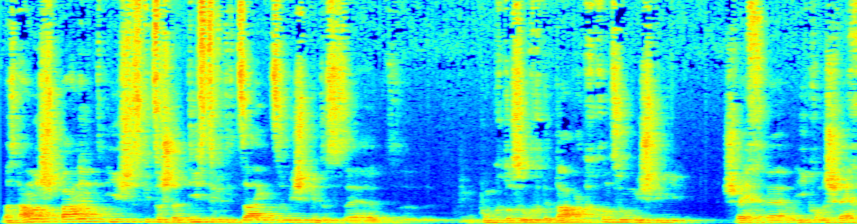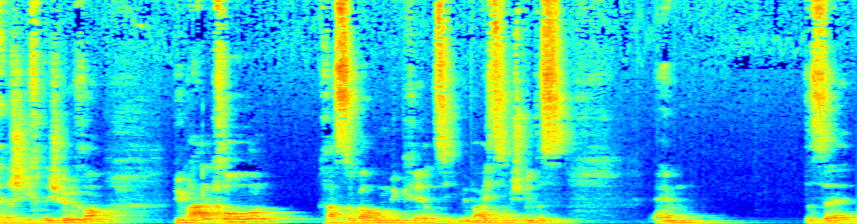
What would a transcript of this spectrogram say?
Was auch noch spannend ist, es gibt so Statistiken, die zeigen zum Beispiel, dass äh, Punkt der Sucht, der Tabakkonsum ist bei schwächeren, einkommensschwächeren Schichten ist höher. Beim Alkohol kann es sogar umgekehrt sein. Man weiß zum Beispiel, dass, ähm, dass äh,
